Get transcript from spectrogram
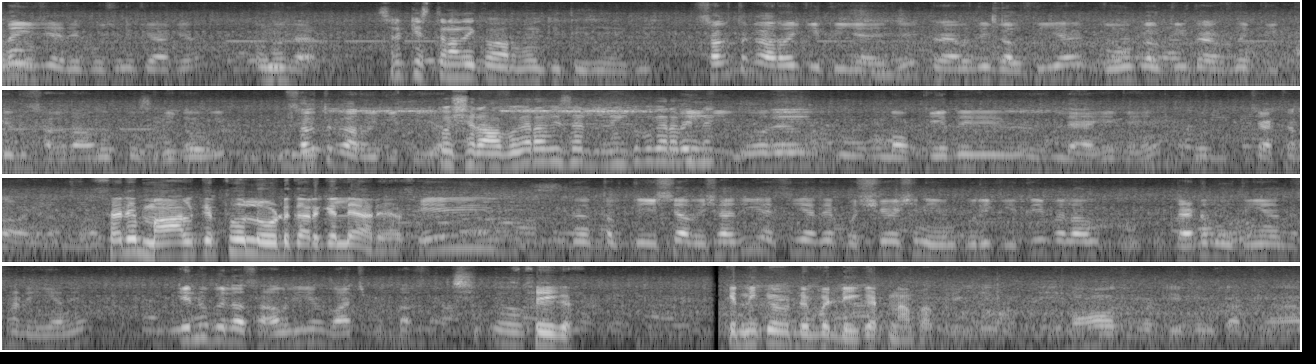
ਨਹੀਂ ਜੀ ਅਜੇ ਕੁਝ ਨਹੀਂ ਕਿਹਾ ਗਿਆ ਉਹਨੂੰ ਲੈ ਸਰ ਕਿਸ ਤਰ੍ਹਾਂ ਦੀ ਕਾਰਵਾਈ ਕੀਤੀ ਜਾਏਗੀ? ਸਖਤ ਕਾਰਵਾਈ ਕੀਤੀ ਜਾਏ ਜੀ ਡਰਾਈਵਰ ਦੀ ਗਲਤੀ ਹੈ ਜੋ ਗਲਤੀ ਡਰਾਈਵਰ ਨੇ ਕੀਤੀ ਤੇ ਸਕਦਾ ਉਹਨੂੰ ਭੁਗਤਣੀ ਪਊਗੀ ਸਖਤ ਕਾਰਵਾਈ ਕੀਤੀ ਕੋਈ ਜਾਏ ਸ਼ਰਾਬ ਵਗੈਰਾ ਵੀ ਸਰ ਡਰਿੰਕ ਵਗੈਰਾ ਵੀ ਨਹੀਂ ਉਹਦੇ ਮੌਕੇ ਤੇ ਲੈ ਕੇ ਗਏ ਉਹ ਚੈੱਕ ਕਰਾਵਾਂਗੇ ਡਾਕਟਰ ਸਰ ਇਹ ਮਾਲ ਕਿੱਥੋਂ ਲੋਡ ਕਰਕੇ ਲਿਆ ਰਿਹਾ ਸੀ? ਇਹ ਤਫਤੀਸ਼ ਦਾ ਵਿਸ਼ਾ ਜੀ ਅਸੀਂ ਇਹਦੇ ਪੁੱਛੇ ਨੀਮ ਪੂਰੀ ਕੀਤੀ ਪਹਿਲਾਂ ਡੈਡ ਬੂਟੀਆਂ ਸਾਡੀਆਂ ਨੇ ਇਹਨੂੰ ਪਹਿਲਾਂ ਸਾਂਭ ਲਈਏ ਬਾਅਦ ਚ ਪਤਾ ਸੀ ਠੀਕ ਹੈ। ਕਿੰਨੀ ਕੁ ਵੱਡੀ- ਵੱਡੀ ਘਟਨਾ ਵਾਪਰੀ? ਬਹੁਤ ਵੱਡੀ ਦੁਰਘਟਨਾ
